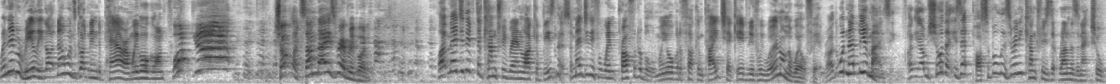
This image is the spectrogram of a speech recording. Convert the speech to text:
we're never really, like, no one's gotten into power and we've all gone, fuck yeah! Chocolate Sundays for everybody. Like, imagine if the country ran like a business. Imagine if it went profitable and we all got a fucking paycheck, even if we weren't on the welfare, right? Wouldn't that be amazing? Like, I'm sure that is that possible. Is there any countries that run as an actual,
